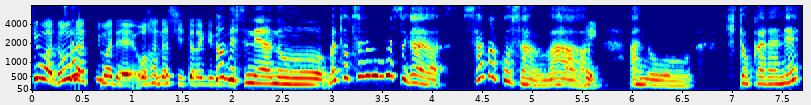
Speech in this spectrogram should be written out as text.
今日はどんなテーマでお話しいただけるそうですね。あの、まあ、突然ですが、佐子さんは、はい、あの、人からね、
